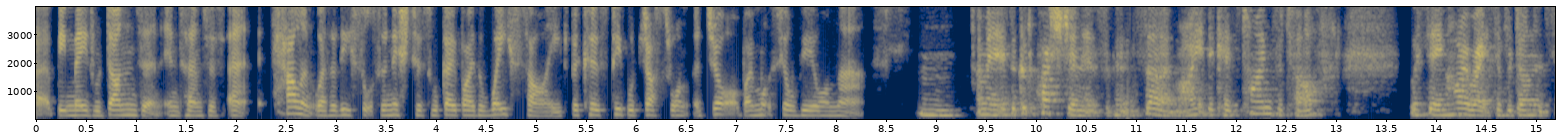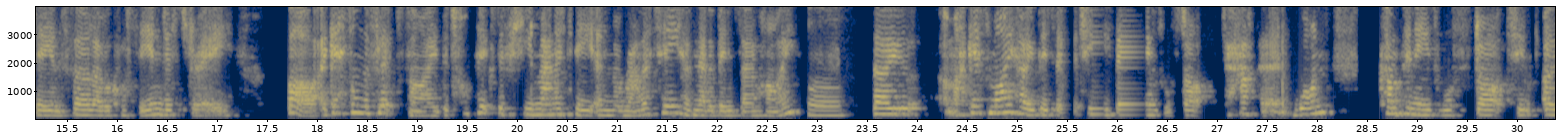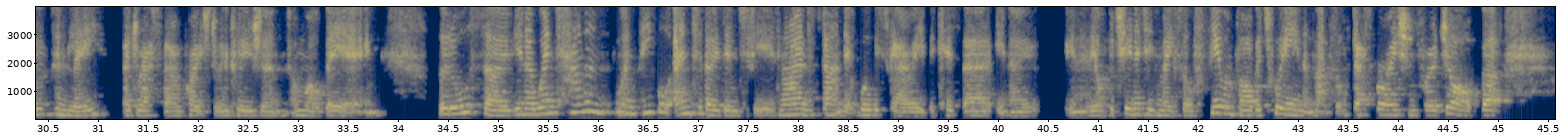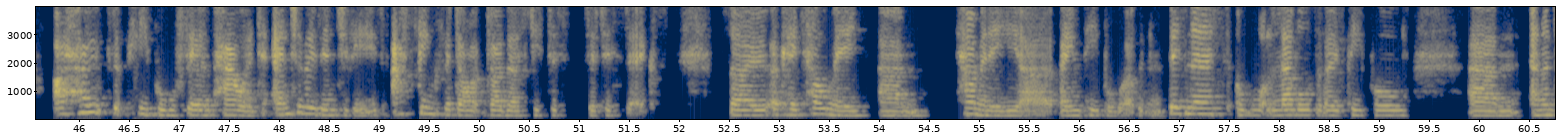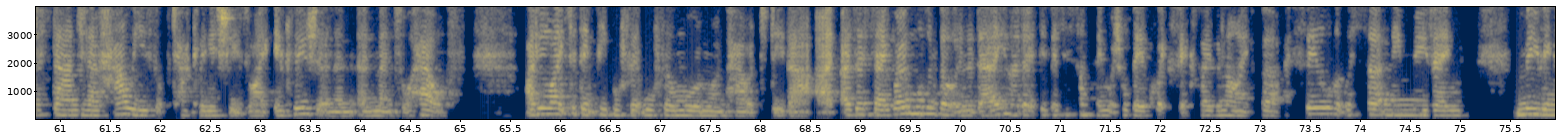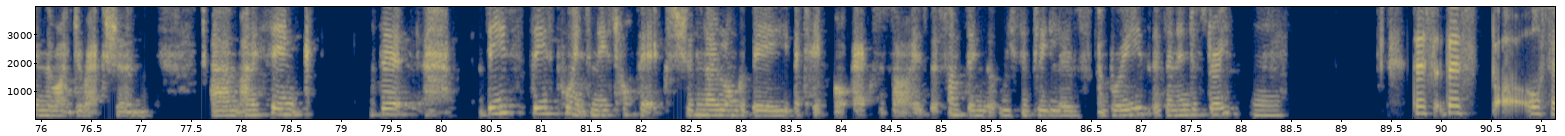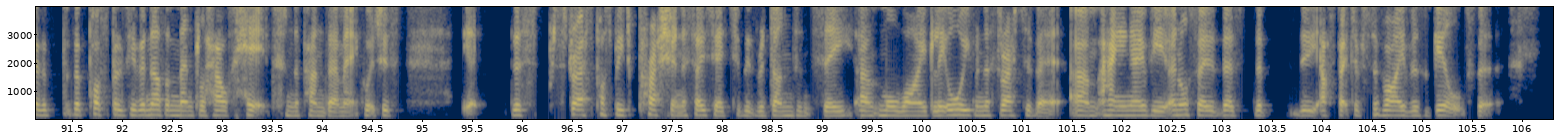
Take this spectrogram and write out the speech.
uh, being made redundant in terms of uh, talent, whether these sorts of initiatives will go by the wayside because people just want a job. And what's your view on that? Mm. I mean, it's a good question. It's a concern, right? Because times are tough. We're seeing high rates of redundancy and furlough across the industry. But I guess on the flip side, the topics of humanity and morality have never been so high. Mm. So um, I guess my hope is that two things will start to happen. One, companies will start to openly address their approach to inclusion and well-being but also you know when talent when people enter those interviews and i understand it will be scary because they're you know you know the opportunities may feel few and far between and that sort of desperation for a job. But i hope that people will feel empowered to enter those interviews asking for diversity statistics. So okay tell me um, how many uh, BAME people work within the business? Or what levels are those people um, and understand, you know, how are you sort of tackling issues like inclusion and, and mental health. I'd like to think people will feel more and more empowered to do that. I, as I say, Rome wasn't built in a day, I don't think this is something which will be a quick fix overnight. But I feel that we're certainly moving, moving in the right direction. Um, and I think that these these points and these topics should no longer be a tick box exercise, but something that we simply live and breathe as an industry. Mm. There's there's also the the possibility of another mental health hit from the pandemic, which is the stress, possibly depression associated with redundancy um, more widely, or even the threat of it um, hanging over you. And also, there's the the aspect of survivor's guilt that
